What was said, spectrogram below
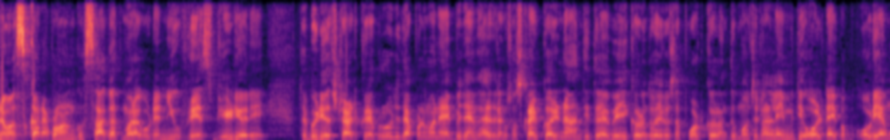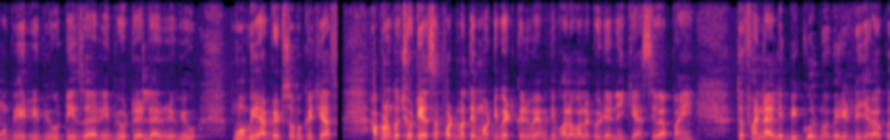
नमस्कार ଆପଣମାନଙ୍କୁ ସ୍ୱାଗତ ମୋର ଗୋଟେ ନ୍ୟୁ ଫ୍ରେଶ୍ ଭିଡ଼ିଓରେ ତ ଭିଡ଼ିଓ ଷ୍ଟାର୍ଟ କରିବା ପୂର୍ବରୁ ଯଦି ଆପଣମାନେ ଏବେ ଯାଏଁ ଭାଇ ଚ୍ୟାନେଲକୁ ସବସ୍କ୍ରାଇବ୍ କରିନାହାନ୍ତି ତ ଏବେ ହିଁ କରନ୍ତୁ ଭାଇକୁ ସପୋର୍ଟ କରନ୍ତୁ ମୋ ଚ୍ୟାନେଲରେ ଏମିତି all type of Odia movie review teaser review trailer review movie update ସବୁ କିଛି ଆପଣଙ୍କ ଛୋଟିଆ ସପୋର୍ଟ ମୋତେ ମୋଟିଭେଟ୍ କରିବ ଏମିତି ଭଲ ଭଲ ଭିଡ଼ିଓ ନେଇକି ଆସିବା ପାଇଁ ତ ଫାଇନାଲି ବିଗୁଲ ମୁଭି ରିଲିଜ୍ ହେବାକୁ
